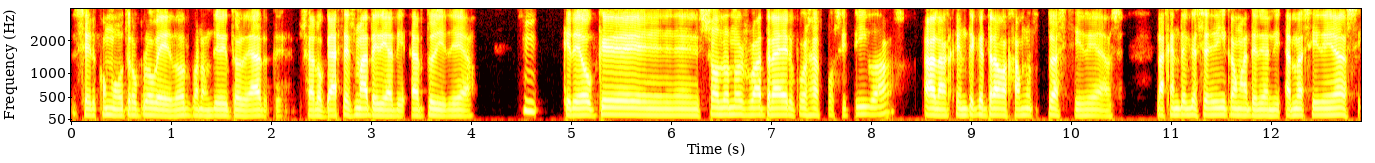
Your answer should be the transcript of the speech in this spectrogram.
ser como otro proveedor para un director de arte. O sea, lo que hace es materializar tu idea. Creo que solo nos va a traer cosas positivas a la gente que trabajamos las ideas. La gente que se dedica a materializar las ideas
